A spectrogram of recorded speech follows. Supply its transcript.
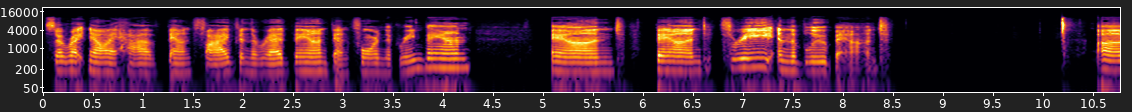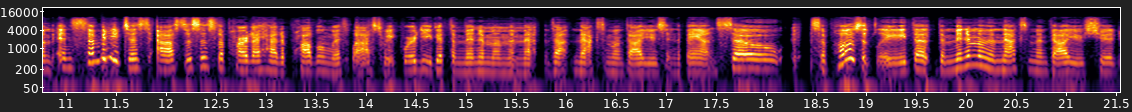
So right now I have band 5 in the red band, band 4 in the green band, and band 3 in the blue band. Um, and somebody just asked, this is the part I had a problem with last week, where do you get the minimum and ma maximum values in the band? So supposedly the, the minimum and maximum values should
